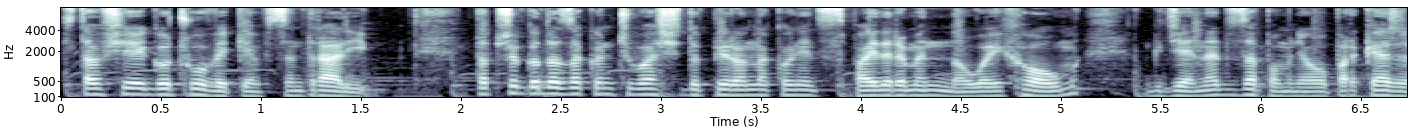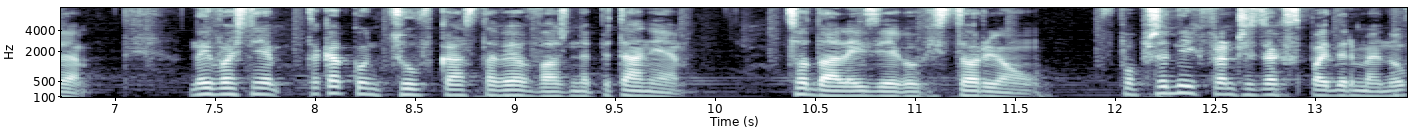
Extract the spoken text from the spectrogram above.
stał się jego człowiekiem w centrali. Ta przygoda zakończyła się dopiero na koniec Spider-Man No Way Home, gdzie Ned zapomniał o Parkerze. No i właśnie taka końcówka stawia ważne pytanie. Co dalej z jego historią? W poprzednich franczyzach Spider-Manów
